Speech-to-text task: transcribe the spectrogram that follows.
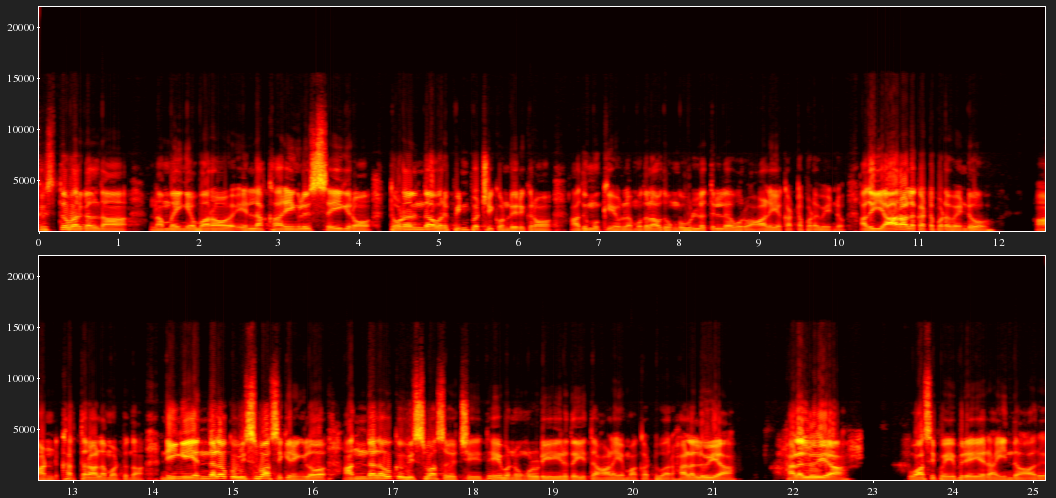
கிறிஸ்தவர்கள் தான் நம்ம இங்கே வரோம் எல்லா காரியங்களையும் செய்கிறோம் தொடர்ந்து அவரை பின்பற்றி கொண்டு இருக்கிறோம் அது முக்கியம் இல்லை. முதலாவது உங்கள் உள்ளத்தில் ஒரு ஆலயம் கட்டப்பட வேண்டும். அது யாரால் கட்டப்பட வேண்டும்? ஆண் கர்த்தரால் மட்டும்தான். நீங்கள் எந்த அளவுக்கு விசுவாசிக்கிறீங்களோ அந்த அளவுக்கு விசுவாசம் வச்சு தேவன் உங்களுடைய இருதயத்தை ஆலயமாக கட்டுவார். ஹலலூயா ஹலலூயா வாசிப்ப எபிரேயர் ஐந்து ஆறு.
